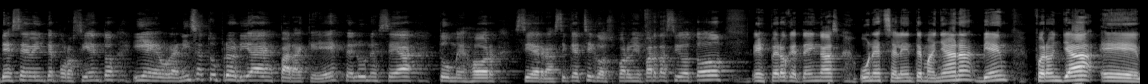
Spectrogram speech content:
de ese 20% y organiza tus prioridades para que este lunes sea tu mejor cierre. Así que chicos, por mi parte ha sido todo. Espero que tengas una excelente mañana. Bien, fueron ya... Eh,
